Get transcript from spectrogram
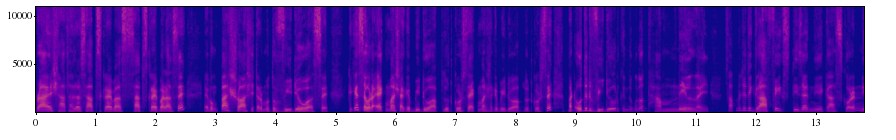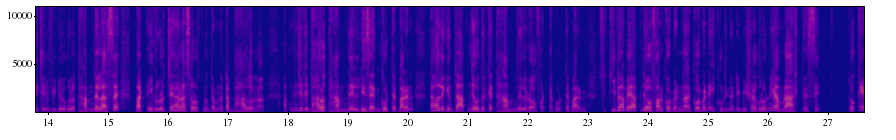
প্রায় সাত হাজার সাবস্ক্রাইবার সাবস্ক্রাইবার আছে এবং পাঁচশো আশিটার মতো ভিডিও আছে। ঠিক আছে? ওরা এক মাস আগে ভিডিও আপলোড করছে, এক মাস আগে ভিডিও আপলোড করছে বাট ওদের ভিডিওর কিন্তু কোনো থাম্বনেল নাই। তো আপনি যদি গ্রাফিক্স ডিজাইন নিয়ে কাজ করেন, নিচের ভিডিওগুলো থাম্বনেল আছে বাট এগুলোর চেহারা চরিত্র কিন্তু তেমন একটা ভালো না। আপনি যদি ভালো থাম্বনেল ডিজাইন করতে পারেন, তাহলে কিন্তু আপনি ওদেরকে থাম্বনেলের অফারটা করতে পারেন। তো কীভাবে আপনি অফার করবেন, না করবেন, এই খুঁটিনাটি বিষয়গুলো নিয়ে আমরা আসতেছি। ওকে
